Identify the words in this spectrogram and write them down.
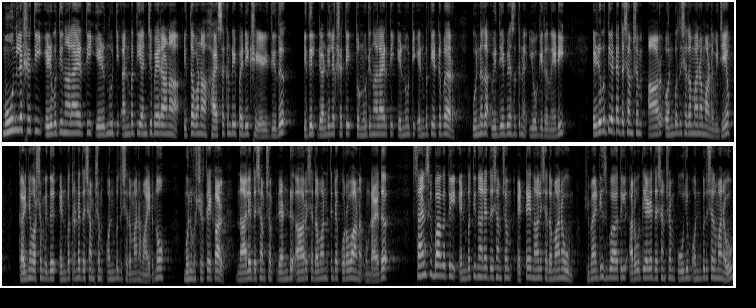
മൂന്ന് ലക്ഷത്തി എഴുപത്തിനാലായിരത്തി എഴുന്നൂറ്റി അൻപത്തി അഞ്ച് പേരാണ് ഇത്തവണ ഹയർ സെക്കൻഡറി പരീക്ഷ എഴുതിയത്. ഇതിൽ രണ്ട് ലക്ഷത്തി തൊണ്ണൂറ്റിനാലായിരത്തി എണ്ണൂറ്റി എൺപത്തിയെട്ട് പേർ ഉന്നത വിദ്യാഭ്യാസത്തിന് യോഗ്യത നേടി. എഴുപത്തിയെട്ട് ദശാംശം ആറ് ഒൻപത് ശതമാനമാണ് വിജയം. കഴിഞ്ഞ വർഷം ഇത് എൺപത്തിരണ്ട് ദശാംശം ഒൻപത് ശതമാനമായിരുന്നു. മുൻവർഷത്തേക്കാൾ നാല് ദശാംശം രണ്ട് ആറ് ശതമാനത്തിന്റെ കുറവാണ് ഉണ്ടായത്. സയൻസ് വിഭാഗത്തിൽ എൺപത്തിനാല് ദശാംശം എട്ട് നാല് ശതമാനവും ഹ്യൂമാനിറ്റീസ് വിഭാഗത്തിൽ അറുപത്തിയേഴ് ദശാംശം പൂജ്യം ഒൻപത് ശതമാനവും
